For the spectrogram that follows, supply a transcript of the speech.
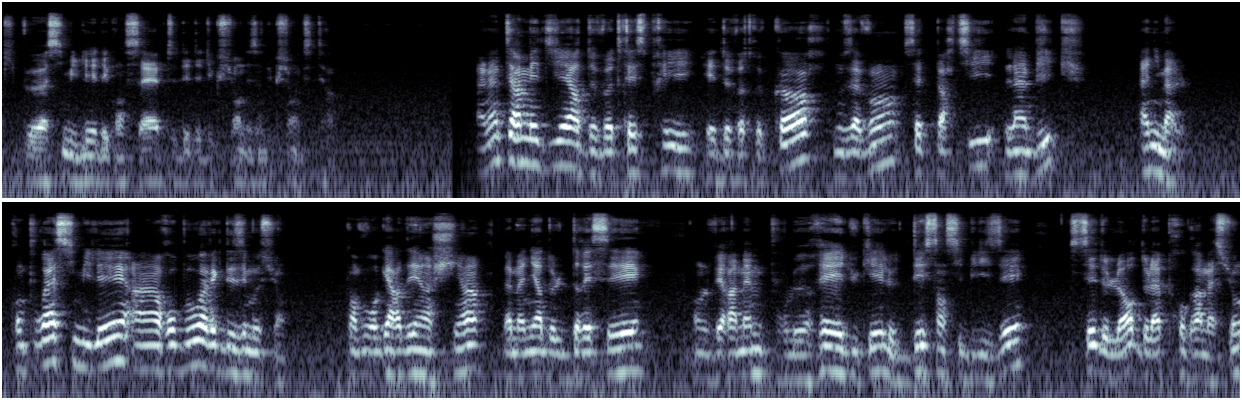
qui peut assimiler des concepts, des déductions, des inductions, etc. À l'intermédiaire de votre esprit et de votre corps, nous avons cette partie limbique animale, qu'on pourrait assimiler à un robot avec des émotions. Quand vous regardez un chien, la manière de le dresser, on le verra même pour le rééduquer, le désensibiliser, c'est de l'ordre de la programmation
